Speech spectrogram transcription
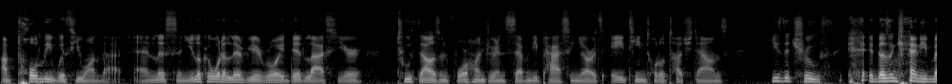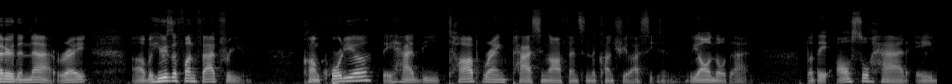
I'm totally with you on that. And listen, you look at what Olivier Roy did last year: 2,470 passing yards, 18 total touchdowns. He's the truth. It doesn't get any better than that, right? Uh, but here's a fun fact for you: Concordia, they had the top-ranked passing offense in the country last season. We all know that. But they also had a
